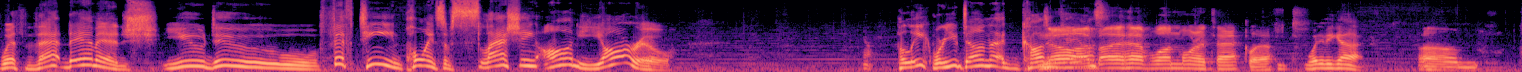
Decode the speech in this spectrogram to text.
With that damage, you do 15 points of slashing on Yaru. Yeah. Palik, were you done uh, causing no, chaos? I, I have one more attack left. what have you got? Um,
